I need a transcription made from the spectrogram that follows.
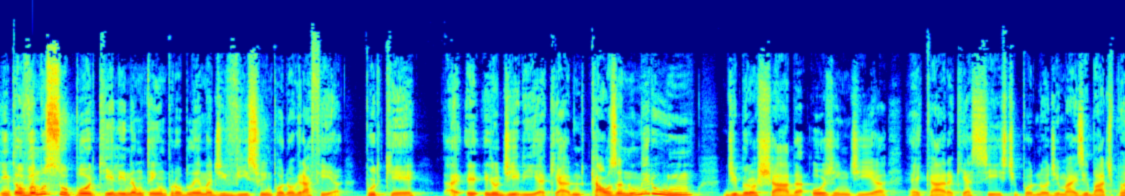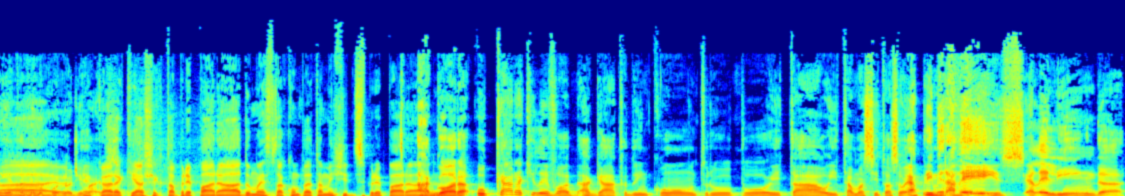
Então, vamos supor que ele não tem um problema de vício em pornografia, porque eu diria que a causa número um de brochada hoje em dia é cara que assiste pornô demais e bate punheta ah, vendo pornô é demais. É cara que acha que tá preparado, mas tá completamente despreparado. Agora, o cara que levou a gata do encontro, pô, e tal, e tá uma situação. É a primeira vez, ela é linda,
